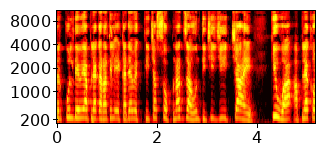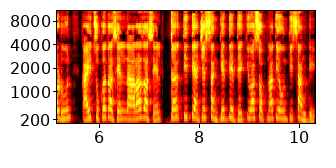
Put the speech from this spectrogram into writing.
तर कुलदेवी आपल्या घरातील एखाद्या व्यक्तीच्या स्वप्नात जाऊन तिची जी इच्छा आहे किंवा आपल्याकडून काही चुकत असेल नाराज असेल तर ती त्याचे संकेत देते किंवा स्वप्नात येऊन ती सांगते.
